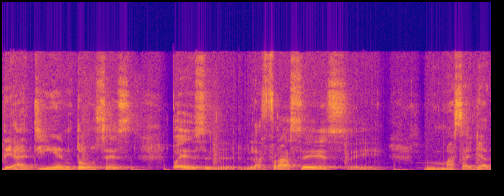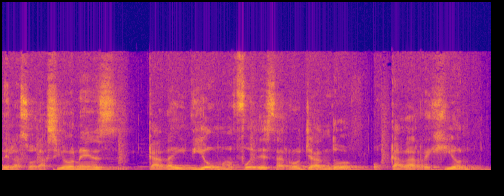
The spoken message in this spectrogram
De allí entonces, pues las frases, eh, más allá de las oraciones, cada idioma fue desarrollando, o cada región,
